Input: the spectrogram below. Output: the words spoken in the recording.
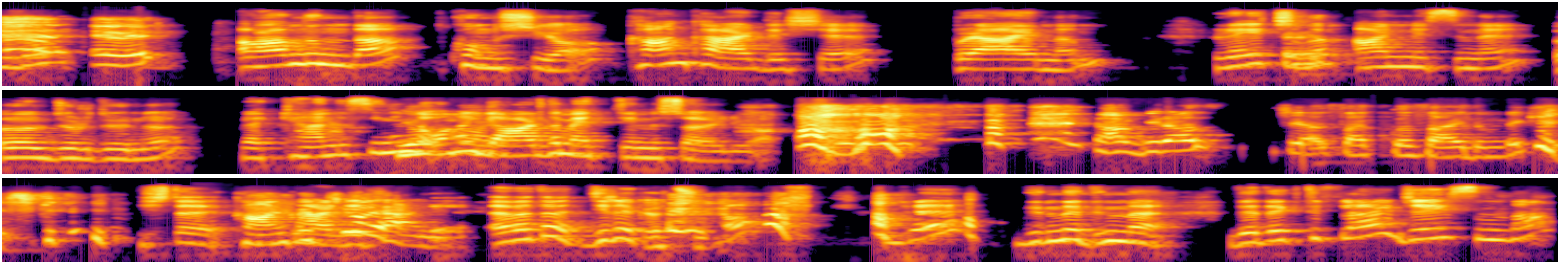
Ve evet. Anında konuşuyor. Kan kardeşi Brian'ın Rachel'ın evet. annesini öldürdüğünü ve kendisinin Yok, de ona hayır. yardım ettiğini söylüyor. ya biraz şey saklasaydım be keşke. İşte kan kardeşi. yani. Evet evet direkt ötüyor. Ve dinle dinle. Dedektifler Jason'dan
